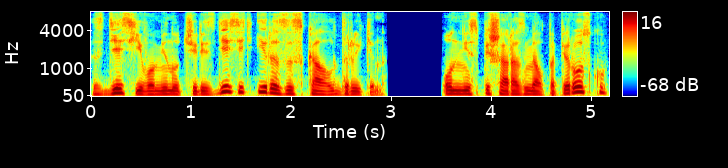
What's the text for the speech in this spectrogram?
Здесь его минут через десять и разыскал Дрыкин. Он не спеша размял папироску,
